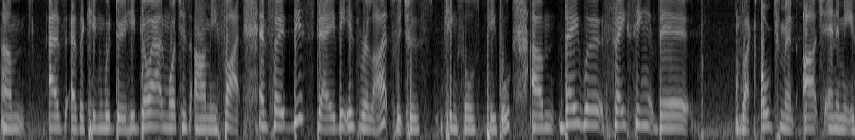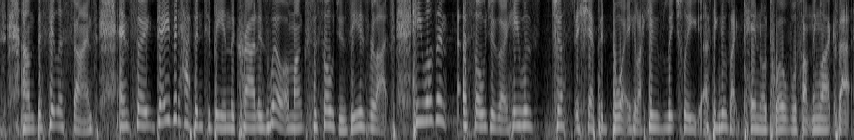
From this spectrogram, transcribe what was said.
Um, as, as a king would do. He'd go out and watch his army fight. And so this day, the Israelites, which was King Saul's people, um, they were facing their like ultimate arch enemies, um, the Philistines. And so David happened to be in the crowd as well amongst the soldiers, the Israelites. He wasn't a soldier though, he was just a shepherd boy. Like he was literally, I think it was like 10 or 12 or something like that.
